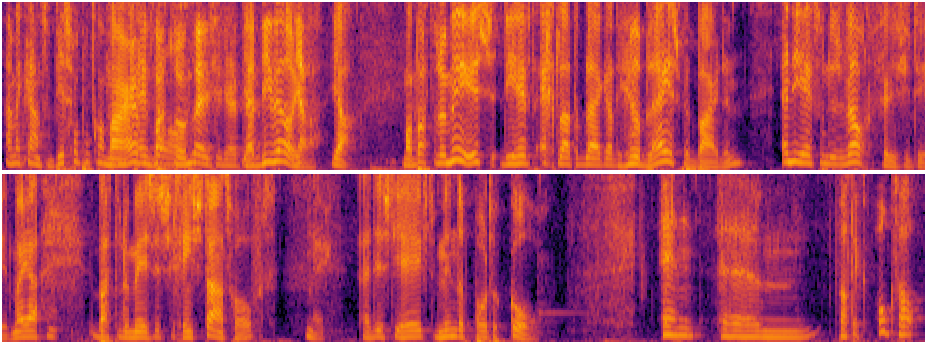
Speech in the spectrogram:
Amerikaanse bisschoppenconferentie Maar heeft. Ja, die wel, ja. Ja. ja. Maar Bartholomeus, die heeft echt laten blijken dat hij heel blij is met Biden. En die heeft hem dus wel gefeliciteerd. Maar ja. Bartholomeus is geen staatshoofd. Nee. Eh, dus die heeft minder protocol. En ehm, wat ik ook wel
